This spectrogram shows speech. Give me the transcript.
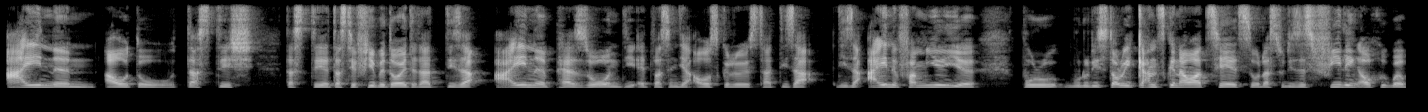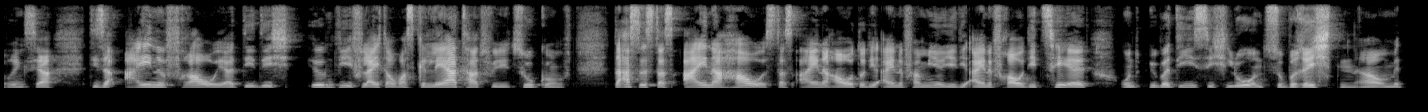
einen Auto, das dich das dir, das dir viel bedeutet hat, diese eine Person, die etwas in dir ausgelöst hat, dieser diese eine Familie, wo du, wo du die Story ganz genau erzählst, so dass du dieses Feeling auch rüberbringst, ja. Diese eine Frau, ja, die dich irgendwie vielleicht auch was gelehrt hat für die Zukunft. Das ist das eine Haus, das eine Auto, die eine Familie, die eine Frau, die zählt und über die es sich lohnt zu berichten, ja, und mit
